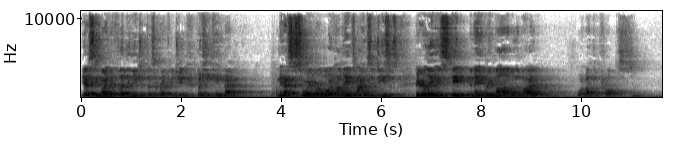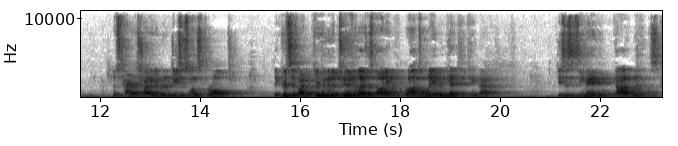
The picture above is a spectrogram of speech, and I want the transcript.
Yes, he might have fled to Egypt as a refugee, but he came back. I mean, that's the story of our Lord. How many times did Jesus barely escape an angry mob in the Bible? What about the cross? Those tyrants tried to get rid of Jesus once for all. They crucified him, threw him in a tomb, and let his body rot away, but yet he came back. Jesus is Emmanuel, God with us.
